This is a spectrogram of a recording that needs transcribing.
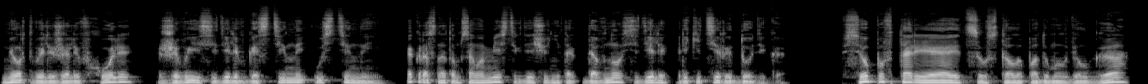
Мертвые лежали в холле, живые сидели в гостиной у стены, как раз на том самом месте, где еще не так давно сидели рекетиры Додика. «Все повторяется», — устало подумал Вилга,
